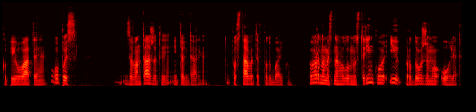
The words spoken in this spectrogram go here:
копіювати опис, завантажити і так далі. Тут поставити вподобайку. Повернемось на головну сторінку і продовжимо огляд.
